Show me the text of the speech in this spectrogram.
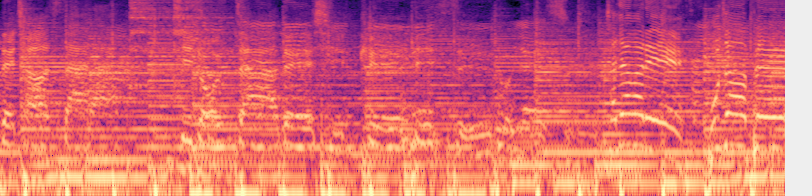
내 첫사랑 지존자 되신 그리스도 예수. 찬양하리 보좌 앞에.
